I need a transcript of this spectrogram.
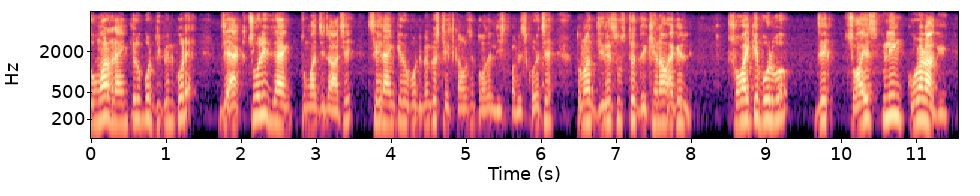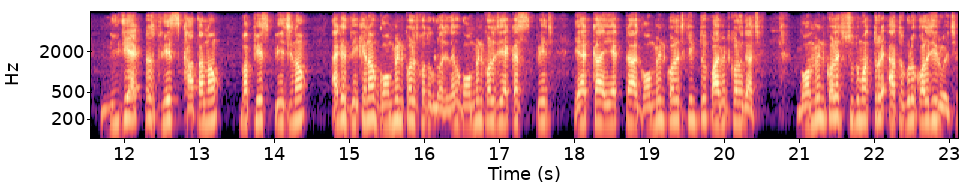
তোমার র্যাঙ্কের উপর ডিপেন্ড করে যে অ্যাকচুয়ালি র্যাঙ্ক তোমার যেটা আছে, সেই র্যাঙ্কের উপর ডিপেন্ড করে স্টেট কাউন্সিল তোমাদের লিস্ট পাবলিশ করেছে। তোমরা ধীরে সুস্থে দেখে নাও। আগে সবাইকে বলব যে চয়েস ফিলিং করার আগে নিজে একটা ফেস খাতা নাও বা ফেস পেজ নাও। আগে দেখে নাও গভর্নমেন্ট কলেজ কতগুলো আছে। দেখো গভর্নমেন্ট কলেজে একটা পেজ একটা একটা গভর্নমেন্ট কলেজ কিন্তু প্রাইভেট কলেজ আছে। গভর্নমেন্ট কলেজ শুধুমাত্র এতগুলো কলেজই রয়েছে।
